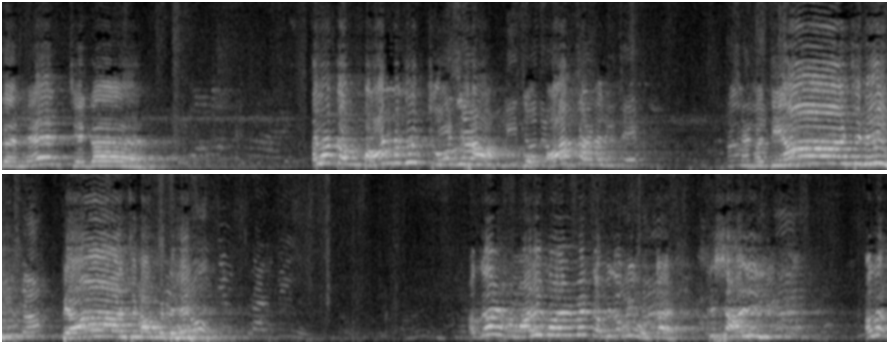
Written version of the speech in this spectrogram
जिगर है जिगर। अगर कंपाउंड में कोई चोर घुसा तो आप क्या करेंगे हथियार से नहीं प्यार से काम करते हैं। अगर हमारे कॉलेज में कभी कभी होता है कि साली अगर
